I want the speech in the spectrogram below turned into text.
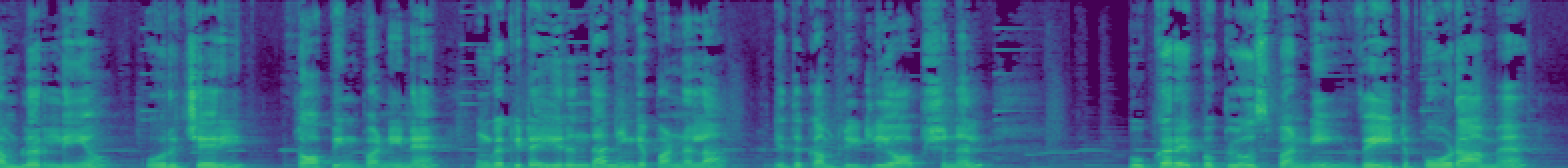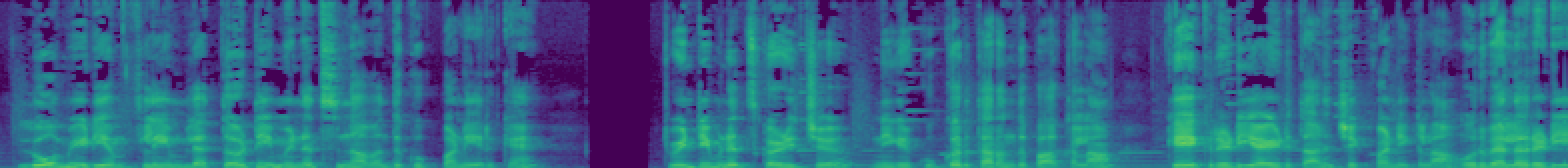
டம்ளர்லேயும் ஒரு செரி டாப்பிங் பண்ணினேன். உங்ககிட்ட இருந்தால் நீங்கள் பண்ணலாம். இது கம்ப்ளீட்லி ஆப்ஷனல் குக்கரை இப்போ க்ளோஸ் பண்ணி வெயிட் போடாமல் லோ மீடியம் ஃப்ளேமில் தேர்ட்டி மினிட்ஸ் நான் வந்து குக் பண்ணியிருக்கேன். டுவெண்ட்டி மினிட்ஸ் கழித்து நீங்கள் குக்கர் திறந்து பார்க்கலாம். கேக் ரெடி ஆகிடுதான்னு செக் பண்ணிக்கலாம். ஒரு வேளை ரெடி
